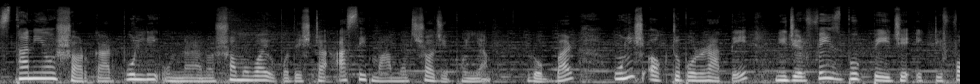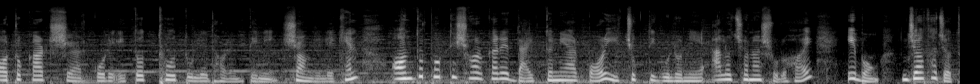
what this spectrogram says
স্থানীয় সরকার পল্লী উন্নয়ন ও সমবায় উপদেষ্টা আসিফ মাহমুদ সজীব ভূঁইয়া। রোববার উনিশ অক্টোবর রাতে নিজের ফেসবুক পেজে একটি ফটোকার্ড শেয়ার করে এই তথ্য তুলে ধরেন তিনি। সঙ্গে লেখেন, অন্তর্বর্তী সরকারের দায়িত্ব নেওয়ার পরেই চুক্তিগুলো নিয়ে আলোচনা শুরু হয় এবং যথাযথ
